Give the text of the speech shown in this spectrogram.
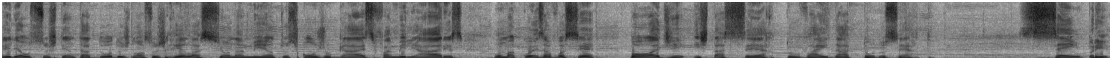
Ele é o sustentador dos nossos relacionamentos conjugais, familiares, uma coisa você pode estar certo, vai dar tudo certo. Sempre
